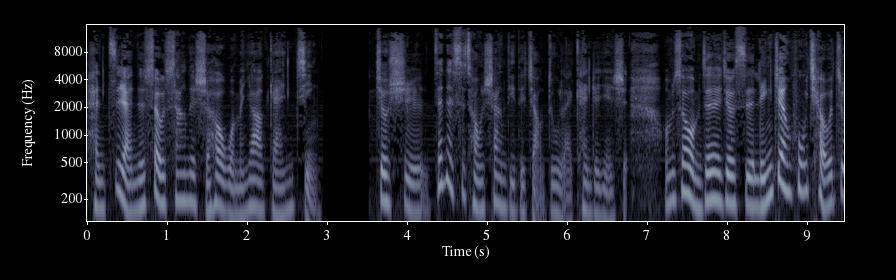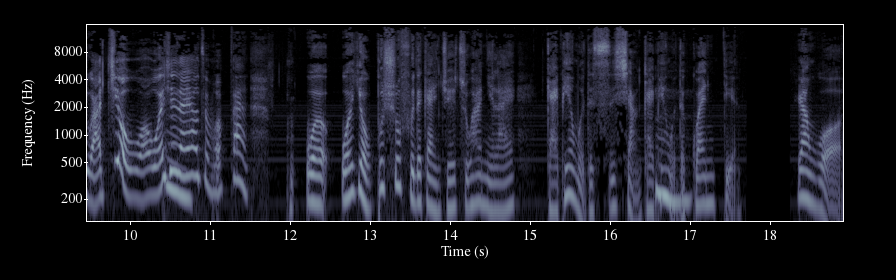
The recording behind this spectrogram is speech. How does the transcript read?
很自然的受伤的时候，我们要赶紧，就是真的是从上帝的角度来看这件事。我们说，我们真的就是临阵呼求主啊，救我！我现在要怎么办？嗯、我我有不舒服的感觉，主啊，你来改变我的思想，改变我的观点，嗯、让我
